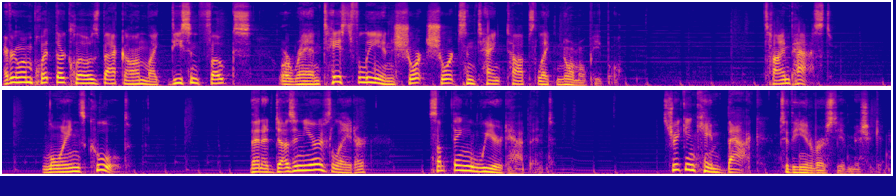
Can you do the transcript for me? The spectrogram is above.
Everyone put their clothes back on like decent folks, or ran tastefully in short shorts and tank tops like normal people. Time passed loins cooled. Then a dozen years later, something weird happened. Streaking came back to the University of Michigan.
